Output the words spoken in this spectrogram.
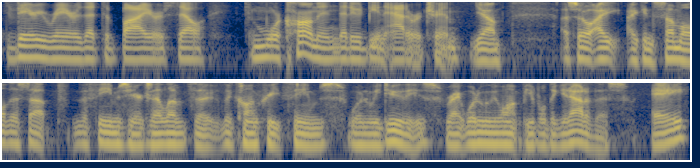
it's very rare that it's a buy or a sell. It's more common that it would be an add or a trim. Yeah. Uh, So I, I can sum all this up, the themes here, because I love the, the concrete themes when we do these, right? What do we want people to get out of this? A,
